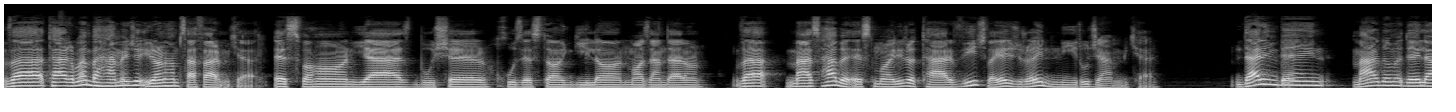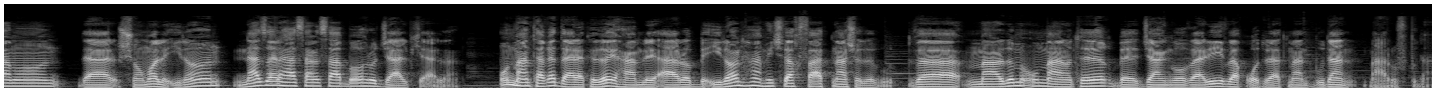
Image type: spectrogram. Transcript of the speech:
و تقریبا به همه جا ایران هم سفر می‌کرد. اصفهان، یزد، بوشهر، خوزستان، گیلان، مازندران. و مذهب اسماعیلی رو ترویج و یه جورای نیرو جمع می‌کرد. در این بین مردم دیلمان در شمال ایران نظر حسن صباه رو جلب کردند اون منطقه در ابتدای حمله اعراب به ایران هم هیچ وقت فتح نشده بود و مردم اون مناطق به جنگاوری و قدرتمند بودن معروف بودن.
